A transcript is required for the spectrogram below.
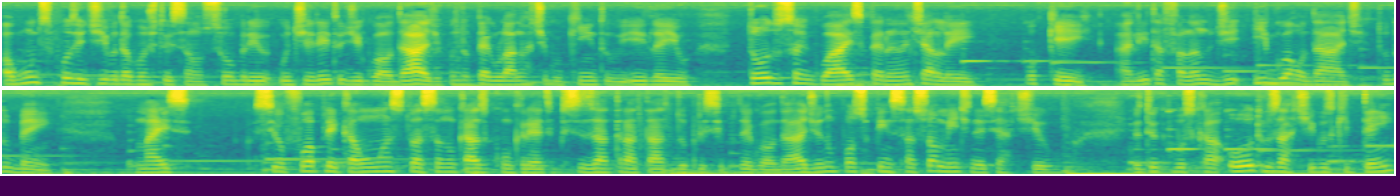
algum dispositivo da Constituição sobre o direito de igualdade, quando eu pego lá no artigo 5 e leio todos são iguais perante a lei, ok, ali está falando de igualdade, tudo bem, mas se eu for aplicar uma situação no caso concreto e precisar tratar do princípio da igualdade, eu não posso pensar somente nesse artigo. Eu tenho que buscar outros artigos que tem,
